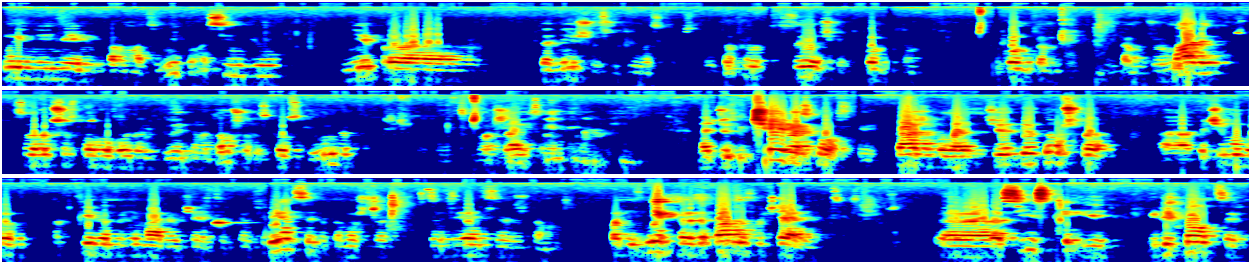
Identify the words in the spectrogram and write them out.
Мы не имеем информации ни про семью, ни про дальнейшую судьбу Васьковского. И только вот ссылочка в каком-то там, в каком-то там журнале 46 года говорит нам о том, что Васьковский умер в Варшаве в 40 Значит, чей Васьковский? Та же была, дело в том, что а, почему мы активно принимали участие в конференции, потому что конференция там, некоторые доклады звучали, э, российские и, и литовцы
